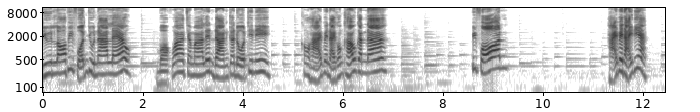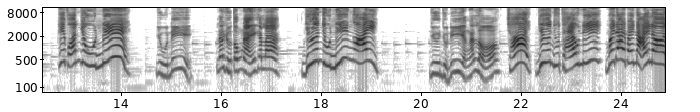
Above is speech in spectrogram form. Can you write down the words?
ยืนรอพี่ฝนอยู่นานแล้ว บอกว่าจะมาเล่นด่านกระโดดที่นี่ เขาหายไปไหนของเขากันนะ พี่ฝน หายไปไหนเนี่ย พี่ฝนอยู่นี่ อยู่นี่ แล้วอยู่ตรงไหนกันล่ะ ยืนอยู่นี่ไง ยืนอยู่นี่อย่างนั้นเหรอ ใช่ ยืนอยู่แถวนี้ ไม่ได้ไปไหนเลย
